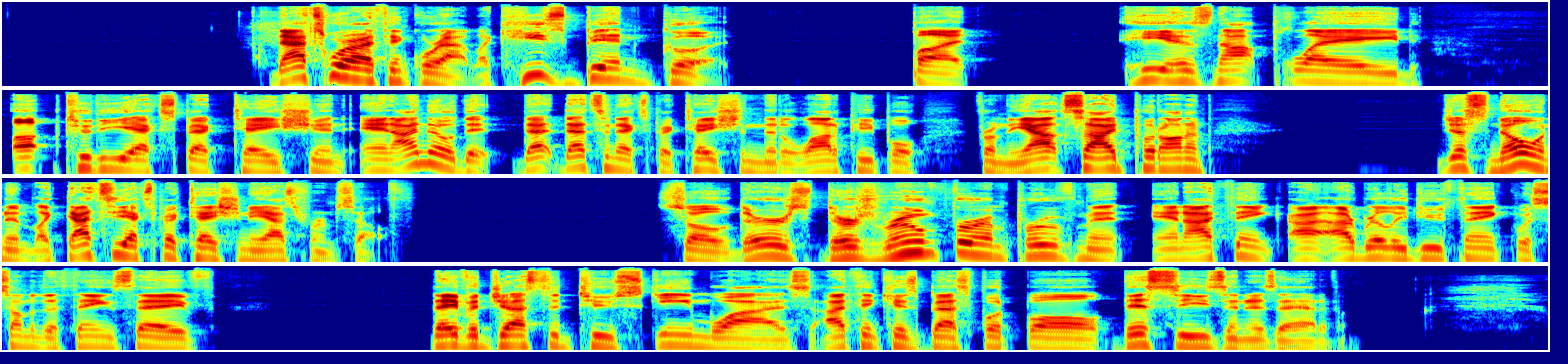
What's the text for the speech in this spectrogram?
That's where I think we're at. Like he's been good. but he has not played up to the expectation. And I know that, that that's an expectation that a lot of people from the outside put on him. Just knowing him, like that's the expectation he has for himself. So there's there's room for improvement, and I think I, I really do think with some of the things they've they've adjusted to scheme wise, I think his best football this season is ahead of him.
